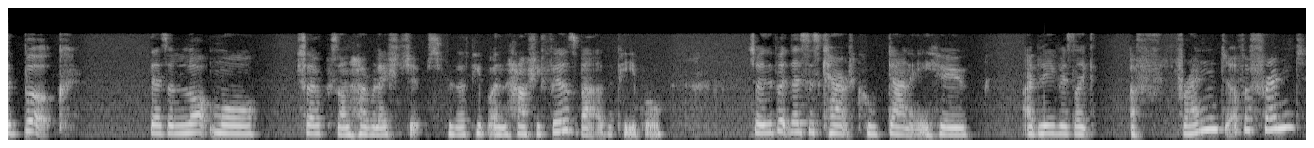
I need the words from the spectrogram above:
the book, there's a lot more focus on her relationships with other people and how she feels about other people. So the book, there's this character called Danny who I believe is like a friend of a friend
